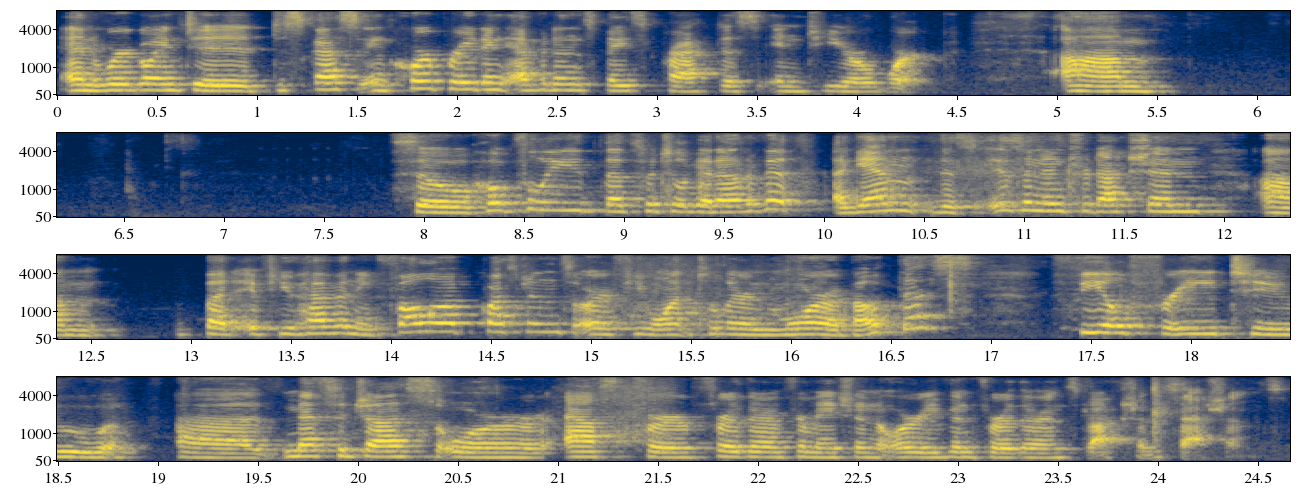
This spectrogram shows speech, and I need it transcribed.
And we're going to discuss incorporating evidence-based practice into your work. Um, so hopefully that's what you'll get out of it. Again, this is an introduction. Um, but if you have any follow-up questions or if you want to learn more about this, feel free to uh, message us or ask for further information or even further instruction sessions,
